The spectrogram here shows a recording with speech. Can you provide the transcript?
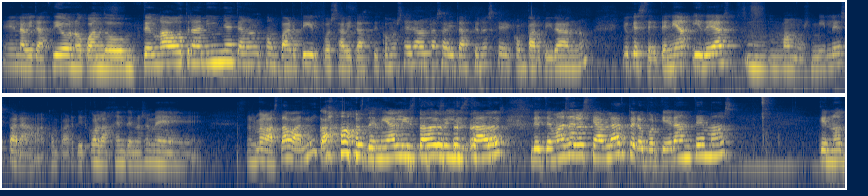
en la habitación o cuando tenga otra niña y tengan que compartir, pues habitación, cómo serán las habitaciones que compartirán, ¿no? Yo qué sé, tenía ideas, mm, vamos, miles para compartir con la gente, no se me, no se me gastaba nunca, tenía listados y listados de temas de los que hablar, pero porque eran temas que no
